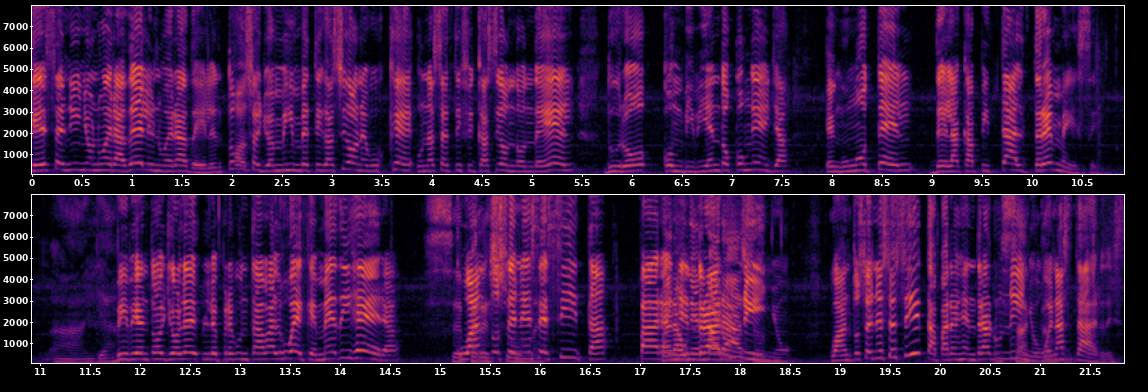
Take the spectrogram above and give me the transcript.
que ese niño no era de él y no era de él. Entonces yo en mis investigaciones busqué una certificación donde él duró conviviendo con ella en un hotel de la capital tres meses. Ah, ya. Viviendo, yo le, le preguntaba al juez que me dijera Se cuánto se necesita para, Para un engendrar un, embarazo. niño. ¿Cuánto se necesita para engendrar un niño? Buenas tardes.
